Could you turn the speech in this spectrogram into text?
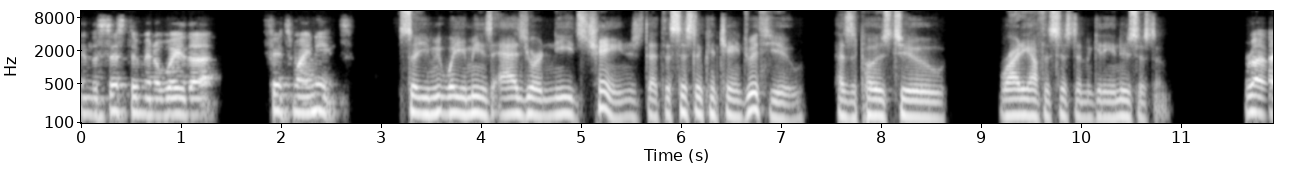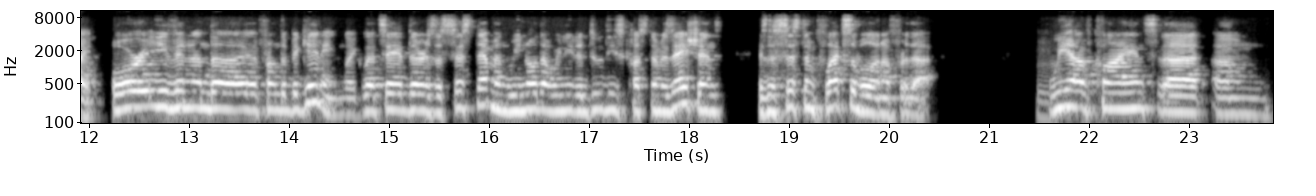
in the system in a way that fits my needs. So you mean what you mean is as your needs change, that the system can change with you, as opposed to writing off the system and getting a new system. Right. Or even in the from the beginning. Like let's say there's a system and we know that we need to do these customizations. Is the system flexible enough for that? Hmm. We have clients that um,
